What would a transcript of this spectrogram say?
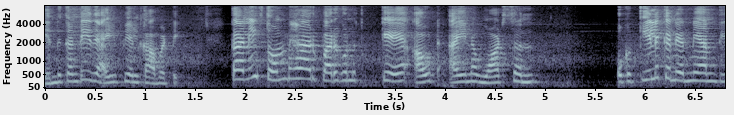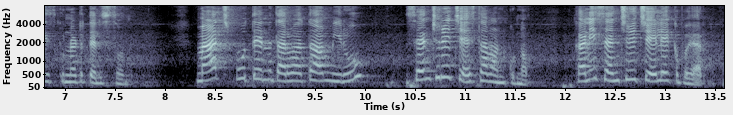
ఎందుకంటే ఇది ఐపీఎల్ కాబట్టి. కానీ తొంభై ఆరు పరుగులకే అవుట్ అయిన వాట్సన్ ఒక కీలక నిర్ణయాన్ని తీసుకున్నట్టు తెలుస్తోంది. మ్యాచ్ పూర్తయిన తర్వాత మీరు సెంచరీ చేస్తామనుకున్నాం. కానీ సెంచరీ చేయలేకపోయారు.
